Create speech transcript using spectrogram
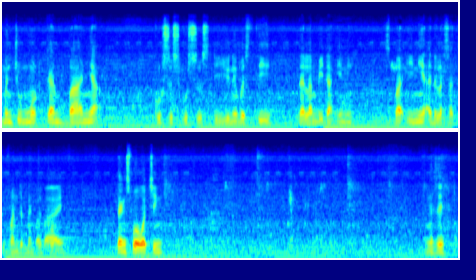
mencumutkan banyak kursus-kursus di universiti dalam bidang ini. Sebab ini adalah satu fundamental bye bye thanks for watching. Terima kasih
